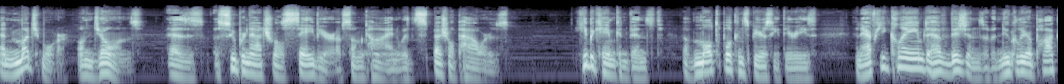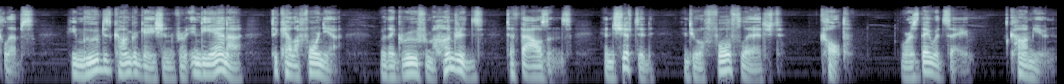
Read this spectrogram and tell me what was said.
and much more on Jones as a supernatural savior of some kind with special powers. He became convinced of multiple conspiracy theories, and after he claimed to have visions of a nuclear apocalypse, he moved his congregation from Indiana to California, where they grew from hundreds to thousands and shifted into a full fledged cult, or as they would say, commune.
